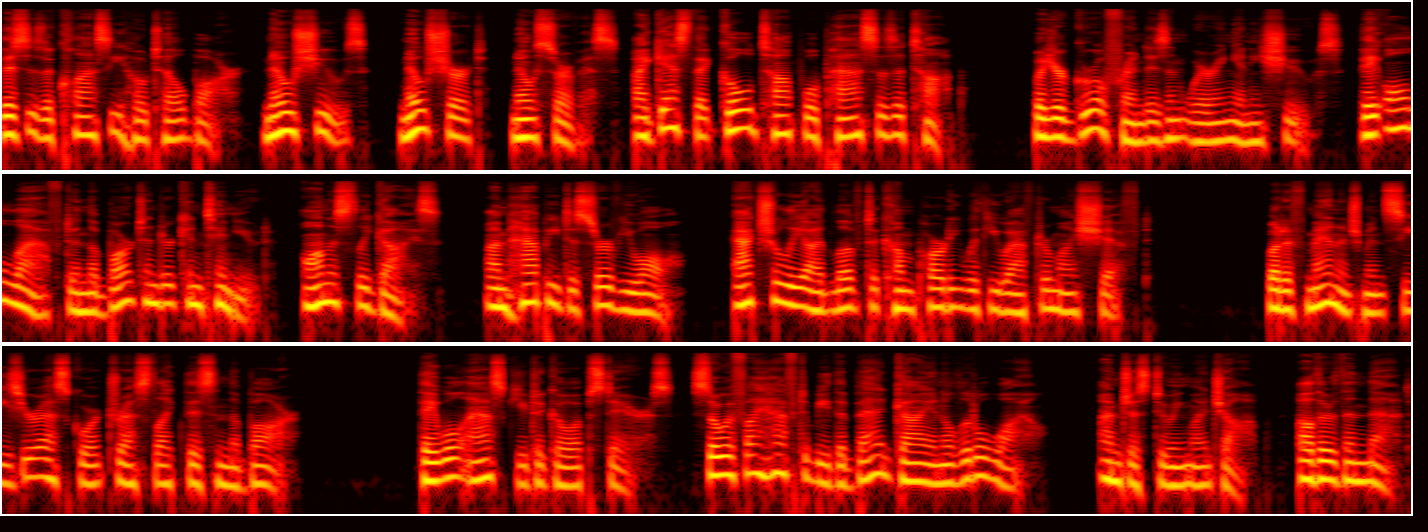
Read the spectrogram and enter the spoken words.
this is a classy hotel bar. No shoes, no shirt, no service. I guess that gold top will pass as a top. But your girlfriend isn't wearing any shoes. They all laughed and the bartender continued, Honestly, guys, I'm happy to serve you all. Actually, I'd love to come party with you after my shift. But if management sees your escort dressed like this in the bar, they will ask you to go upstairs. So if I have to be the bad guy in a little while, I'm just doing my job. Other than that,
